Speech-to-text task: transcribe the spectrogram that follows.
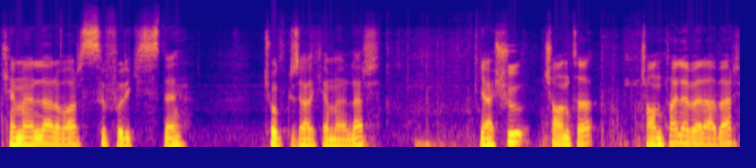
kemerler var. 0 ikisi de. Çok güzel kemerler. Ya şu çanta çantayla beraber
